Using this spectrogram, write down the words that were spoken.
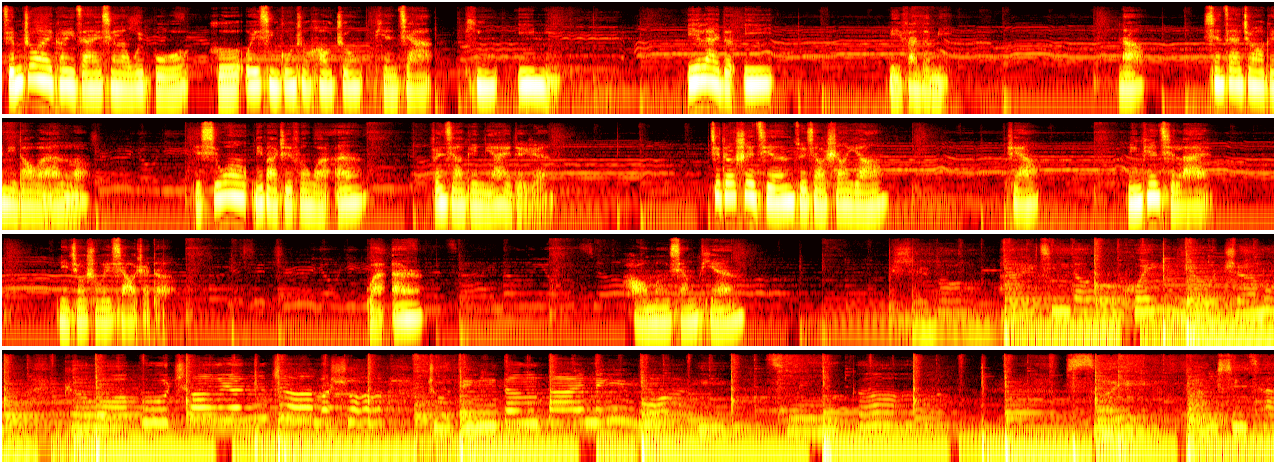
节目之外，可以在新浪微博和微信公众号中添加“听一米”。依赖的依，米饭的米。那，现在就要跟你道晚安了，也希望你把这份晚安分享给你爱的人。记得睡前嘴角上扬，这样，明天起来，你就是微笑着的。晚安，好梦香甜。情都折磨，可我不承认这么说，注定等待你我已足够，所以放心猜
